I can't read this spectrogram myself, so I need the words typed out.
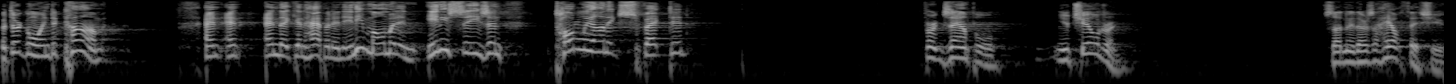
But they're going to come. And, and, and they can happen in any moment, in any season, totally unexpected. For example, your children. Suddenly there's a health issue.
